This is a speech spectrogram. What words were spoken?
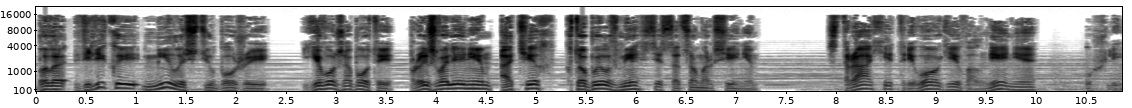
было великой милостью Божией, его заботой, произволением о тех, кто был вместе с отцом Арсением. Страхи, тревоги, волнения ушли.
